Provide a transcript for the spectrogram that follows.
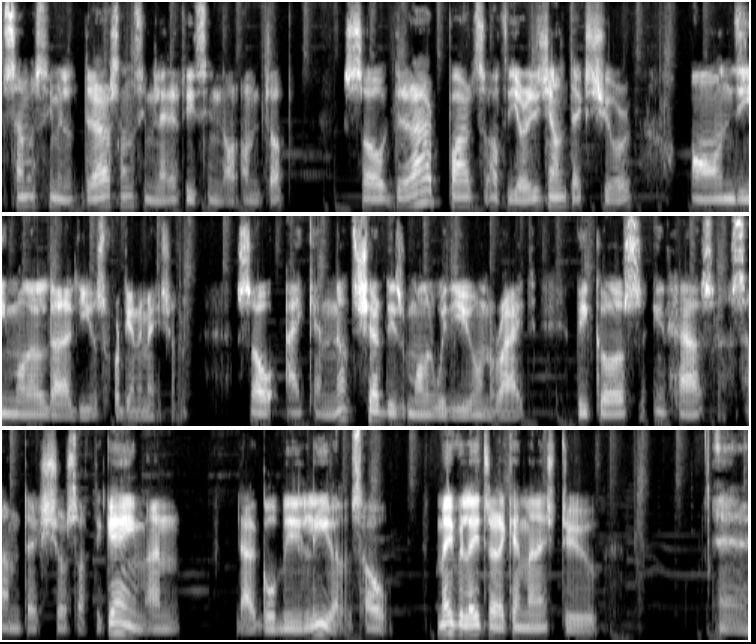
some simil there are some similarities in on top. So there are parts of the original texture on the model that I use for the animation. So I cannot share this model with you on right because it has some textures of the game and that could be illegal so maybe later I can manage to uh,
